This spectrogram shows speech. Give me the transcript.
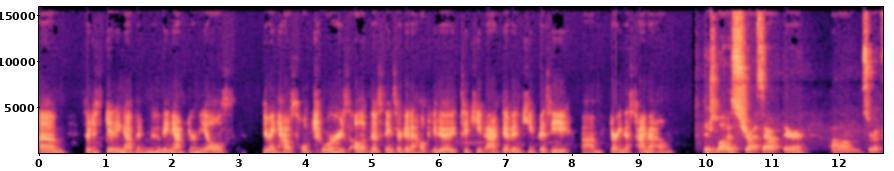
Um, so just getting up and moving after meals, doing household chores, all of those things are going to help you to, to keep active and keep busy um, during this time at home. There's a lot of stress out there, um, sort of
